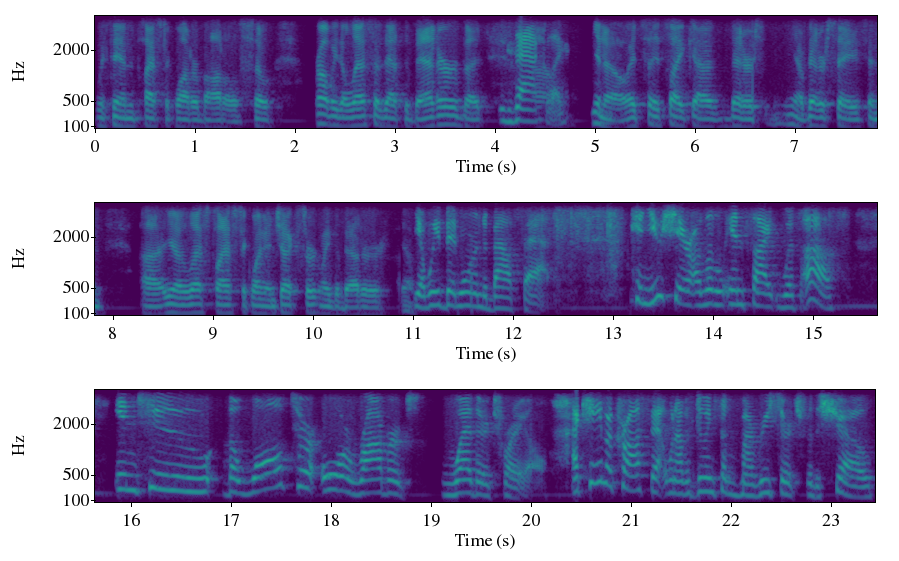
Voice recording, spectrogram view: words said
within plastic water bottles. So probably the less of that, the better. But exactly, uh, you know, it's it's like uh, better you know better safe and uh, you know less plastic when inject certainly the better. Yeah. yeah, we've been warned about that. Can you share a little insight with us into the Walter Orr Roberts weather trail. I came across that when I was doing some of my research for the show,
